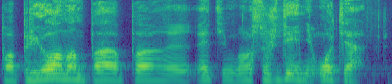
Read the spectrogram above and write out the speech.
по приемам, по, по этим рассуждениям о театре.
